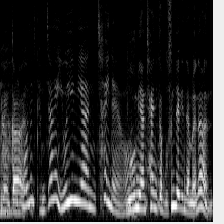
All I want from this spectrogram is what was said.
그러니까 야, 이거는 굉장히 유의미한 차이네요. 유의미한 차이니까 무슨 얘기냐면은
